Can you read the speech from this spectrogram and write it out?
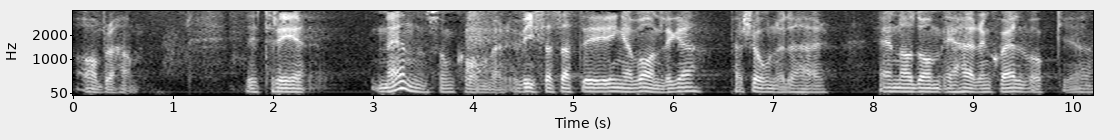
Abraham. Det är tre män som kommer. Det visar sig att det är inga vanliga personer det här. En av dem är Herren själv och eh,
